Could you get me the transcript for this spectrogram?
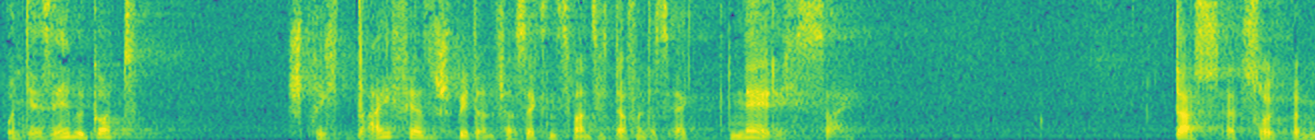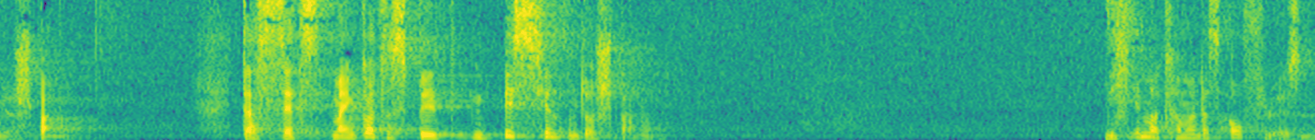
Und derselbe Gott spricht drei Verse später, in Vers 26, davon, dass er gnädig sei das erzeugt bei mir Spannung. Das setzt mein Gottesbild ein bisschen unter Spannung. Nicht immer kann man das auflösen,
